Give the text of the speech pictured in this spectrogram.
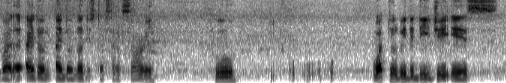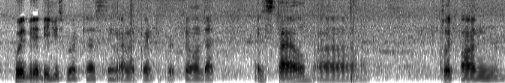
but I, I don't I don't know this stuff. I'm sorry. Who? What will be the DJ is who will be the DJs broadcasting. I'm not going to fill on that. And style, uh, click on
